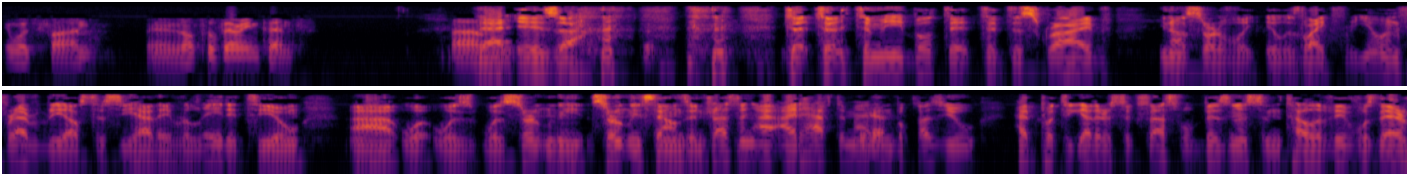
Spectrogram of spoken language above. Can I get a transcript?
It was fun and also very intense. Um, that is uh, to, to to me both to, to describe you know sort of what it was like for you and for everybody else to see how they related to you uh, wa- was was certainly certainly sounds interesting. I, I'd have to imagine Yeah. because you had put together a successful business in Tel Aviv. Was there?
